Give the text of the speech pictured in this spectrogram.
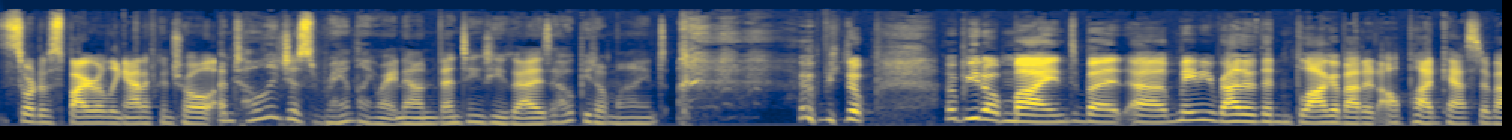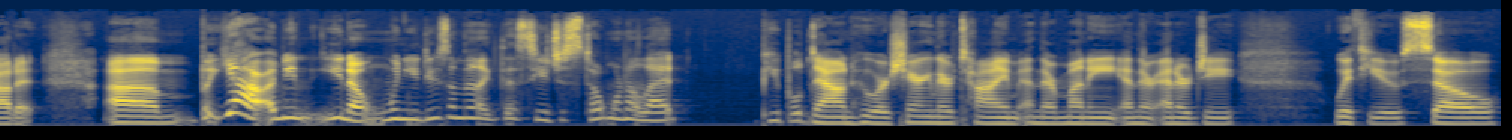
sort of spiraling out of control. I'm totally just rambling right now and venting to you guys. I hope you don't mind. hope you don't hope you don't mind but uh, maybe rather than blog about it i'll podcast about it um, but yeah i mean you know when you do something like this you just don't want to let people down who are sharing their time and their money and their energy with you. So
